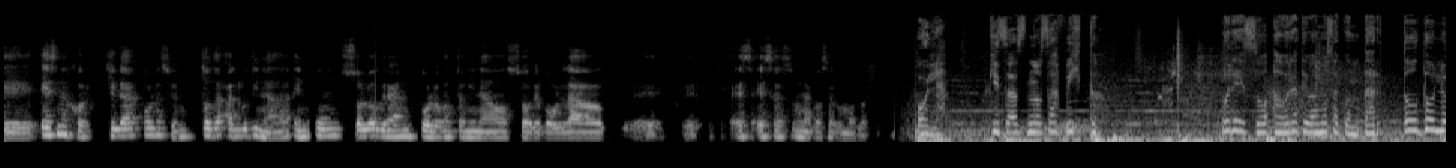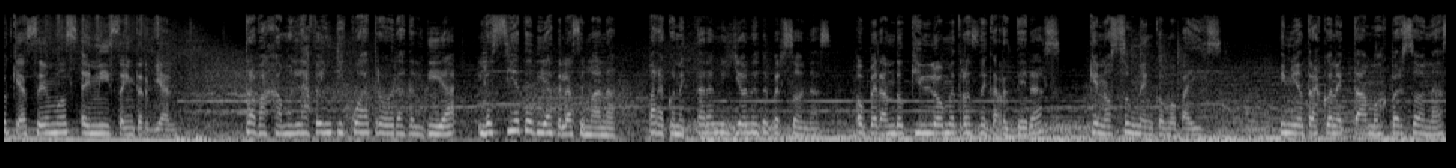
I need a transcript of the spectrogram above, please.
eh, es mejor que la población toda aglutinada en un solo gran polo contaminado, sobrepoblado. Eh, eh, esa es una cosa como lógica. Hola, quizás nos has visto. Por eso ahora te vamos a contar todo lo que hacemos en ISA Intervial. Trabajamos las 24 horas del día, los 7 días de la semana, para conectar a millones de personas, operando kilómetros de carreteras que nos unen como país. Y mientras conectamos personas,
